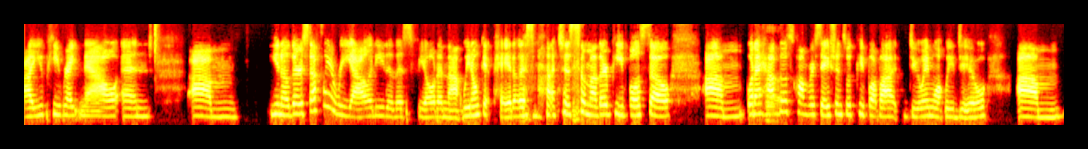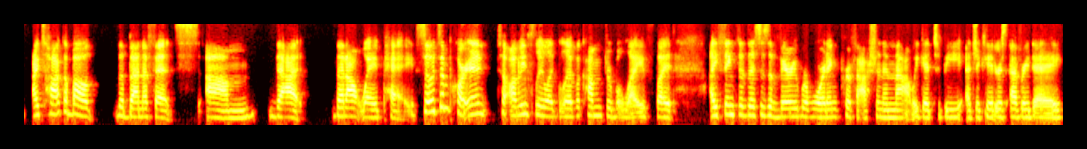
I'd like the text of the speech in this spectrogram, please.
IUP right now. And um, you know, there's definitely a reality to this field in that we don't get paid as much as some other people. So, um, when I have those conversations with people about doing what we do, um, I talk about the benefits um, that that outweigh pay. So it's important to obviously like live a comfortable life, but I think that this is a very rewarding profession in that we get to be educators every day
